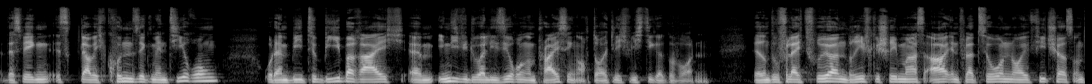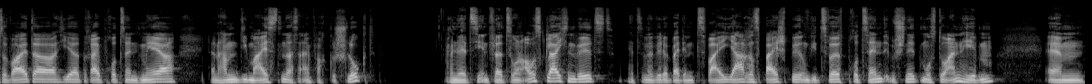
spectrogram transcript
Deswegen ist, glaube ich, Kundensegmentierung oder im B2B-Bereich ähm, Individualisierung im Pricing auch deutlich wichtiger geworden. Während du vielleicht früher einen Brief geschrieben hast, ah, Inflation, neue Features und so weiter, hier drei Prozent mehr, dann haben die meisten das einfach geschluckt. Wenn du jetzt die Inflation ausgleichen willst, jetzt sind wir wieder bei dem Zwei-Jahres-Beispiel, irgendwie zwölf Prozent im Schnitt musst du anheben, ähm,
